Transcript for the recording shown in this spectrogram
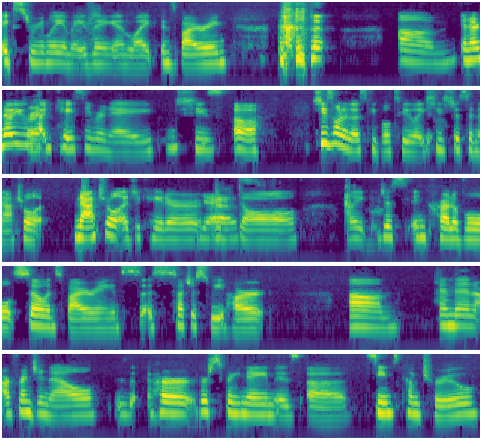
extremely amazing and like inspiring. um and I know you Right. had Casey Renee. She's uh she's one of those people too. Like she's just a natural natural educator, a doll, like just incredible, so inspiring and s- such a sweetheart. Um and then our friend Janelle, her her screen name is uh Seams Come True.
